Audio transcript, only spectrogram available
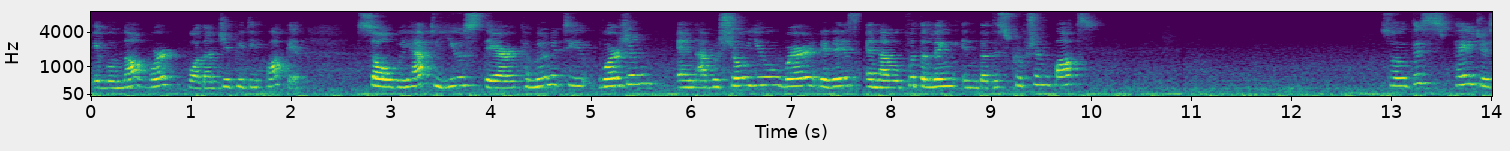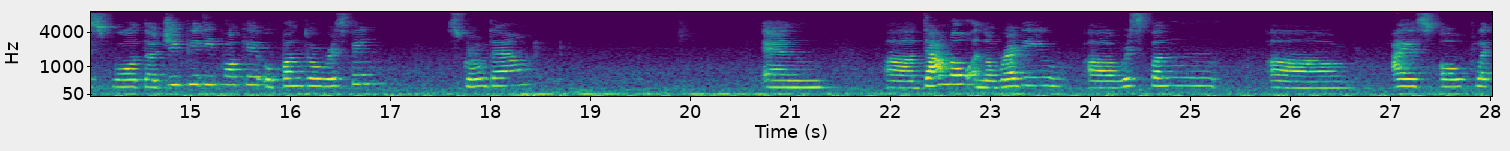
It will not work for the GPD Pocket. So we have to use their community version and I will show you where it is and I will put the link in the description box. So this page is for the GPD Pocket Ubuntu Respin. Scroll down and uh, download an already uh, uh, ISO. Click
